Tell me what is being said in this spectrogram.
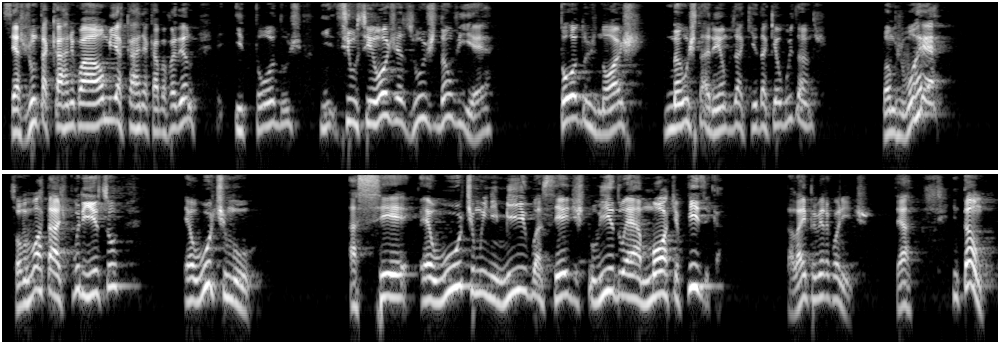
se junta a carne com a alma e a carne acaba fazendo, e todos, se o Senhor Jesus não vier, todos nós não estaremos aqui daqui a alguns anos. Vamos morrer. Somos mortais. Por isso, é o último a ser, é o último inimigo a ser destruído, é a morte física. Está lá em 1 Coríntios, certo? Então,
